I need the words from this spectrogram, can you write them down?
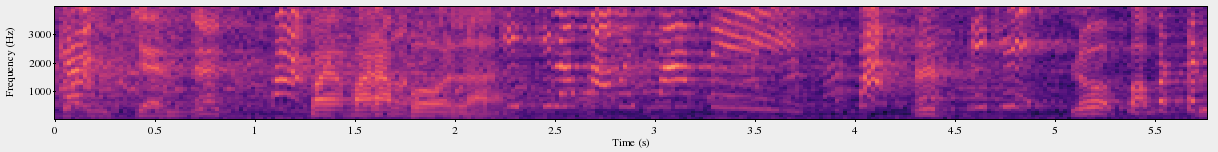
Ijen. Eh. Kayak parabola. Iki mati. Pak, iki Lho, Pak Peteng.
